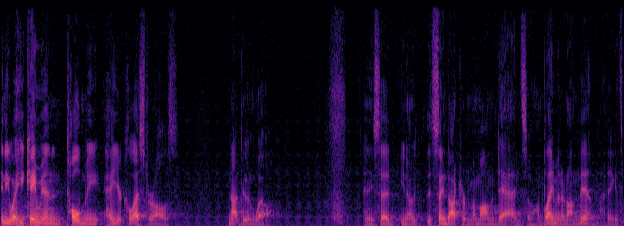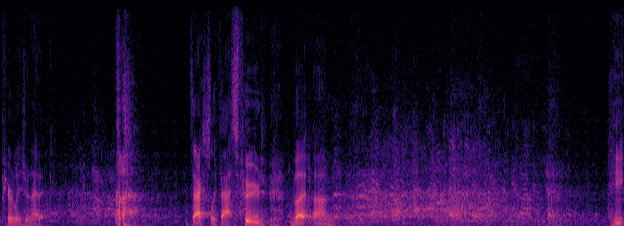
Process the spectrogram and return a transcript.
anyway, he came in and told me, hey, your cholesterol is not doing well. And he said, you know, the same doctor, my mom and dad, and so I'm blaming it on them. I think it's purely genetic. it's actually fast food, but um, he,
